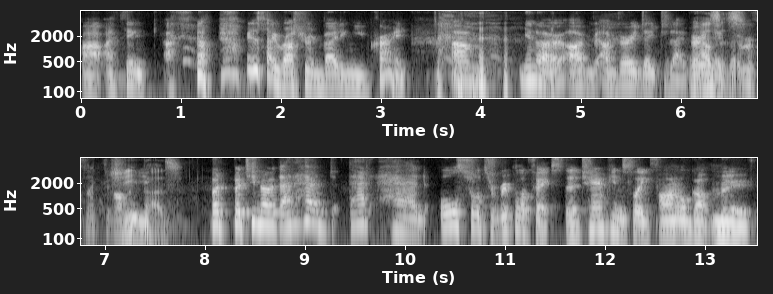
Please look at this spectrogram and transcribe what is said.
Uh, I think I'm going to say Russia invading Ukraine. Um, you know, I'm, I'm very deep today. Very Wowzers. deep. Very reflective on Gee buzz. But but you know that had that had all sorts of ripple effects. The Champions League final got moved.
